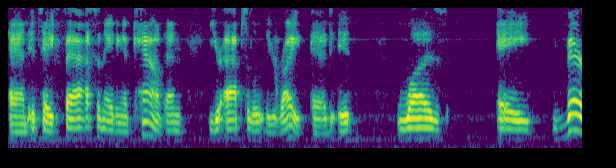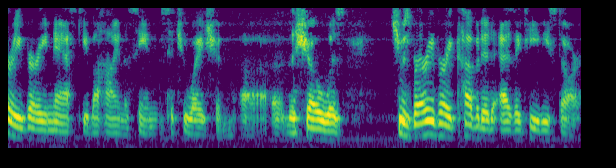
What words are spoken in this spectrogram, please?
And it's a fascinating account. And you're absolutely right, Ed. It was a very, very nasty behind the scenes situation. Uh, the show was, she was very, very coveted as a TV star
